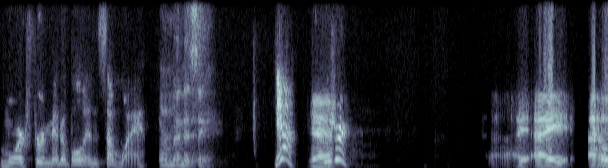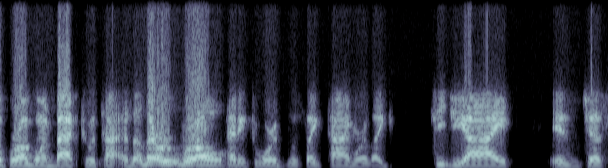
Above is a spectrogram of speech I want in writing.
more formidable in some way. More menacing. Yeah, yeah. for sure. I, I I hope we're all going back to a time or we're all heading towards this like time where like CGI is just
